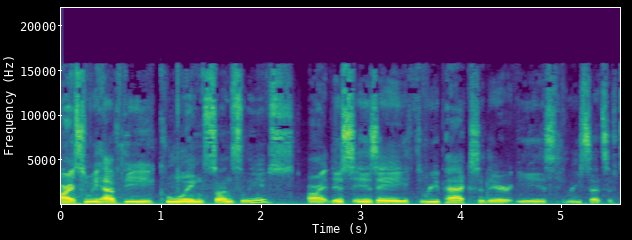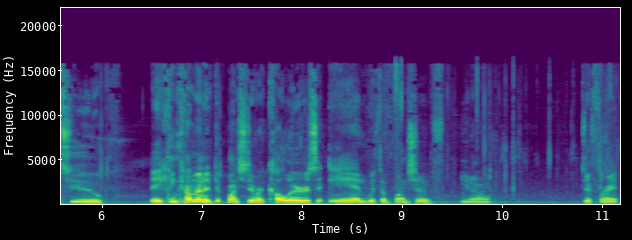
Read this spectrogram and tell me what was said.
All right, so we have the cooling sun sleeves. All right, this is a three pack, so there is three sets of two. They can come in a bunch of different colors and with a bunch of, you know, different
